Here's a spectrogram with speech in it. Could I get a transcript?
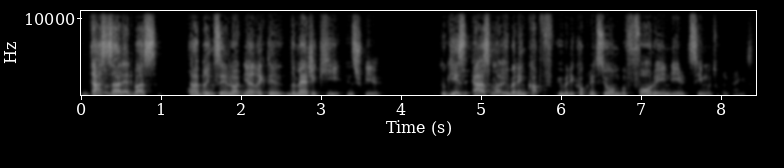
Und das ist halt etwas, da bringst du den Leuten ja direkt den The Magic Key ins Spiel. Du gehst erstmal über den Kopf, über die Kognition, bevor du in die Zielmotorik reingehst.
